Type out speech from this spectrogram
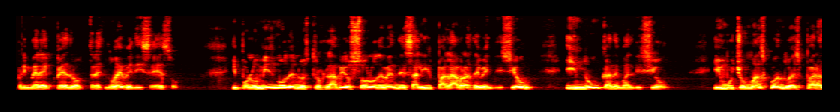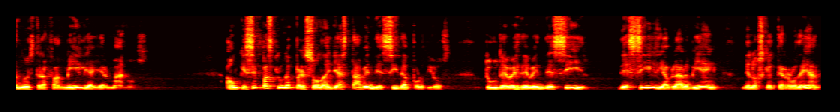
Primera de Pedro 3.9 dice eso. Y por lo mismo de nuestros labios solo deben de salir palabras de bendición y nunca de maldición y mucho más cuando es para nuestra familia y hermanos. Aunque sepas que una persona ya está bendecida por Dios, tú debes de bendecir, decir y hablar bien de los que te rodean.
